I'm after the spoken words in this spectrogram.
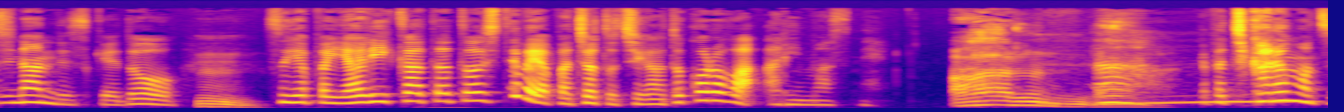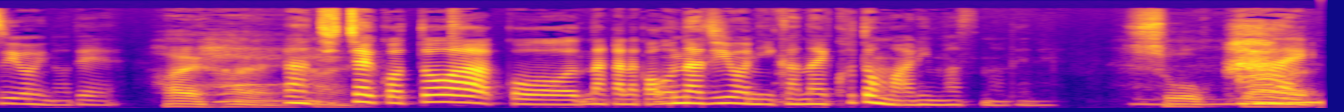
じなんですけど、うん。そのやっぱやり方としてはやっぱちょっと違うところはありますね。あるんうん。だ。やっぱ力も強いので、はいはい、うんちっちゃい。いことは、こう、なかなか同じようにいかないこともありますのでね。そうか。はい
